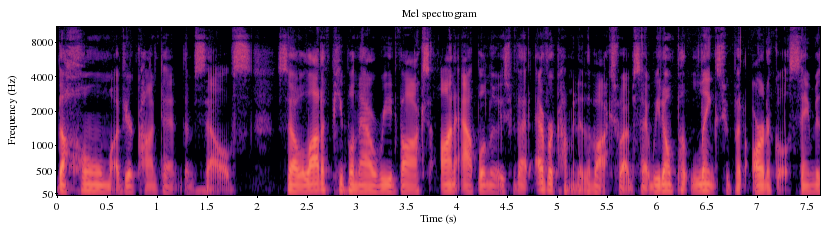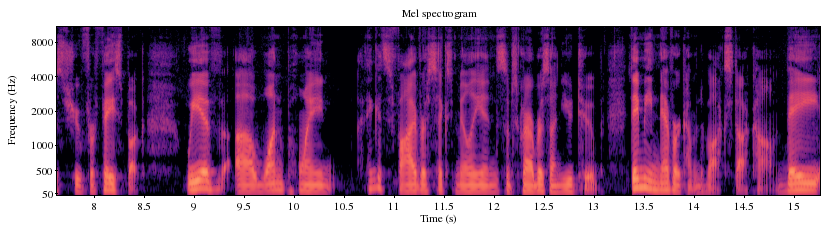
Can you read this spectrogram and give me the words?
the home of your content themselves. So a lot of people now read Vox on Apple News without ever coming to the Vox website. We don't put links, we put articles. Same is true for Facebook. We have uh, one point, I think it's five or six million subscribers on YouTube. They may never come to Vox.com. They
